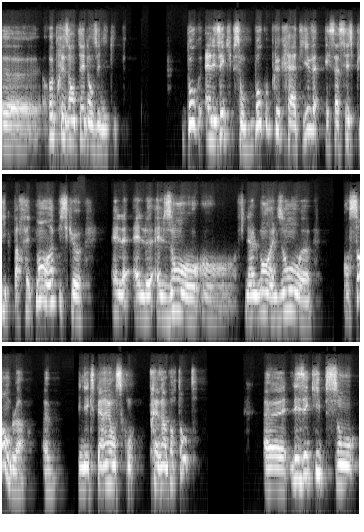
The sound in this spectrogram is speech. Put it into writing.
euh, représentées dans une équipe. Les équipes sont beaucoup plus créatives et ça s'explique parfaitement hein, puisque elles, ont en, finalement elles ont euh, ensemble euh, une expérience très importante. Les équipes sont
